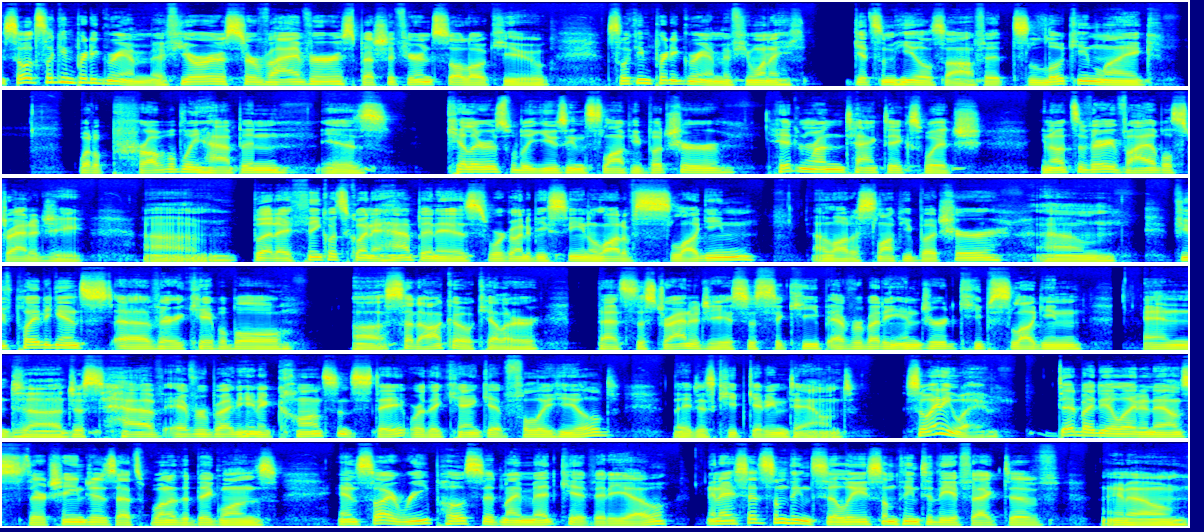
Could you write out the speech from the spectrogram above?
So it's looking pretty grim. If you're a survivor, especially if you're in solo queue, it's looking pretty grim if you want to get some heals off. It's looking like what'll probably happen is killers will be using sloppy butcher hit and run tactics, which you know it's a very viable strategy. Um, but I think what's going to happen is we're going to be seeing a lot of slugging, a lot of sloppy butcher. Um, if you've played against a very capable uh, Sadako killer, that's the strategy. It's just to keep everybody injured, keep slugging, and uh, just have everybody in a constant state where they can't get fully healed. They just keep getting downed. So, anyway, Dead by Daylight announced their changes. That's one of the big ones. And so I reposted my medkit video and I said something silly, something to the effect of, you know,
